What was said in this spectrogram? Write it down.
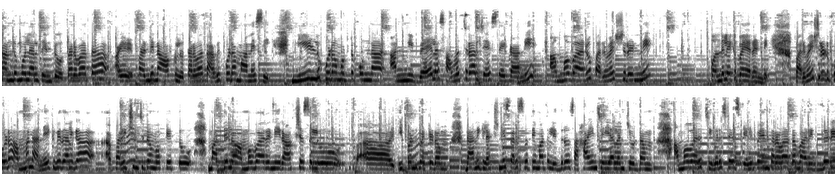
కందమూలాలు తింటూ తర్వాత పండిన ఆకులు తర్వాత అవి కూడా మానేసి నీళ్ళు కూడా ముట్టకుండా అన్ని వేల సంవత్సరాలు చేస్తే కానీ అమ్మవారు పరమేశ్వరుణ్ణి పొందలేకపోయారండి. పరమేశ్వరుడు కూడా అమ్మను అనేక విధాలుగా పరీక్షించడం ఒక ఎత్తు మధ్యలో అమ్మవారిని రాక్షసులు ఇబ్బంది పెట్టడం దానికి లక్ష్మీ సరస్వతి మాతలు ఇద్దరు సహాయం చేయాలని చూడటం అమ్మవారు చివరి స్టేజ్కి వెళ్ళిపోయిన తర్వాత వారిద్దరు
